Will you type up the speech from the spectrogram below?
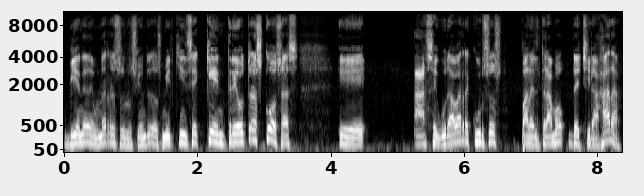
viene de una resolución de 2015 que, entre otras cosas, eh, aseguraba recursos para el tramo de Chirajara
